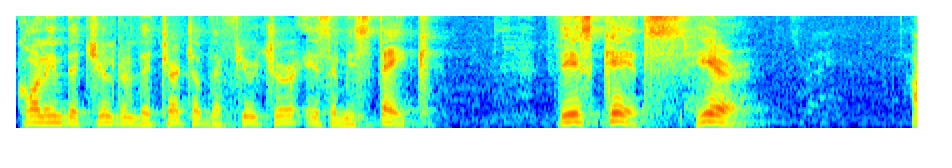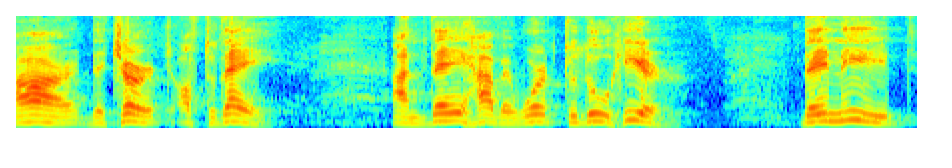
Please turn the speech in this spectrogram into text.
Calling the children the church of the future is a mistake. These kids here are the church of today, and they have a work to do here. They need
